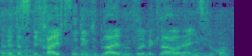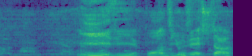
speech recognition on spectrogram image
Wenn das nicht reicht, vor dem zu bleiben, vor dem McLaren, ja, easy sogar. Easy. Boah, unsere Jungs sind echt stark.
